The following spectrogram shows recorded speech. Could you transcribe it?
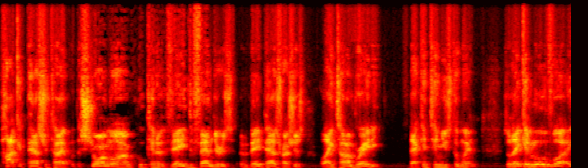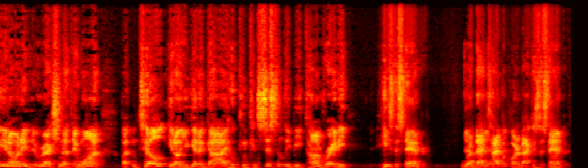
pocket passer type with a strong arm who can evade defenders, evade pass rushers like Tom Brady that continues to win. So they can move, uh, you know, any direction that they want. But until you know you get a guy who can consistently beat Tom Brady, he's the standard. Yeah, that yeah. type of quarterback is the standard.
